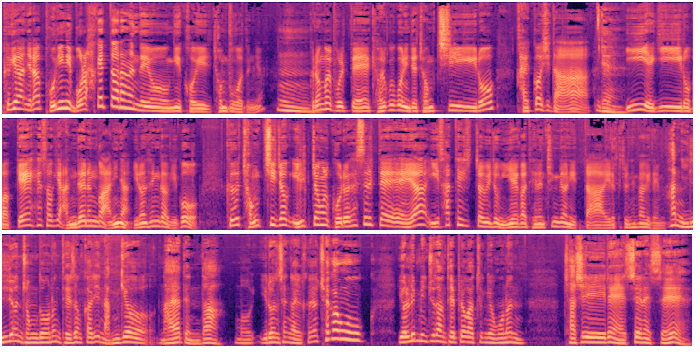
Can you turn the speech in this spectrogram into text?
그게 아니라 본인이 뭘 하겠다라는 내용이 거의 전부거든요. 음. 그런 걸 볼 때 결국은 이제 정치로 갈 것이다. 예. 이 얘기로밖에 해석이 안 되는 거 아니냐 이런 생각이고 그 정치적 일정을 고려했을 때에야 이 사퇴 시점이 좀 이해가 되는 측면이 있다 이렇게 좀 생각이 됩니다. 한 1년 정도는 대선까지 남겨놔야 된다. 뭐 이런 생각일까요? 최강욱 열린민주당 대표 같은 경우는 자신의 SNS에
